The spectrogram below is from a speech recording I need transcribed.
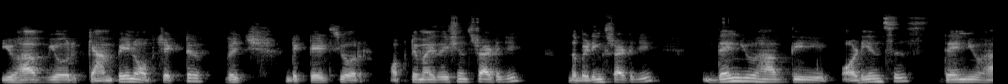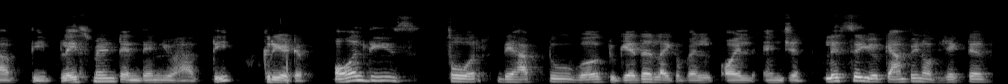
You have your campaign objective, which dictates your optimization strategy, the bidding strategy. Then you have the audiences, then you have the placement, and then you have the creative. All these four, they have to work together like a well oiled engine. Let's say your campaign objective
